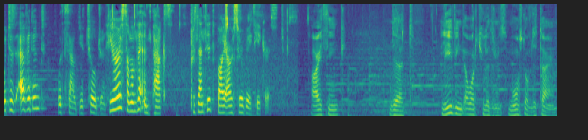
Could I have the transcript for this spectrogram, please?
which is evident with Saudi children. Here are some of the impacts presented by our survey takers. I think that leaving our children most of the time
